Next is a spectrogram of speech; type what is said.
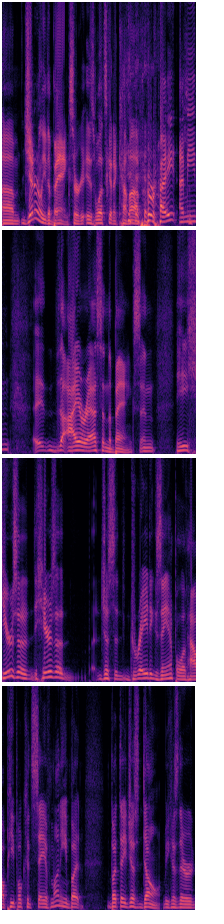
Um, generally, the banks are is what's going to come up, right? I mean, eh, the IRS and the banks, and he here's a here's a just a great example of how people could save money, but but they just don't because they're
